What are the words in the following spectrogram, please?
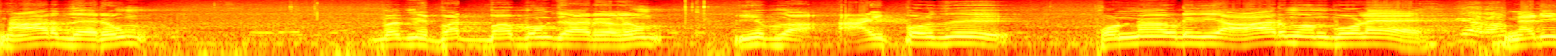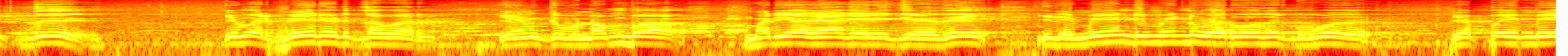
நாரதரும் பட் பாபுஞ்சார்களும் இப்போ இப்பொழுது பொன்னாவுடைய ஆர்மம் போல நடித்து இவர் பேர் எடுத்தவர் எனக்கு ரொம்ப மரியாதையாக இருக்கிறது. இதை மீண்டும் மீண்டும் வருவதற்கு எப்பயுமே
